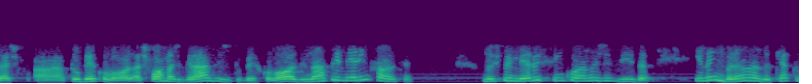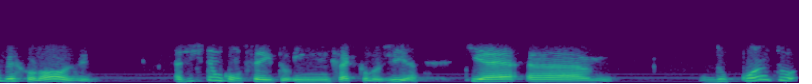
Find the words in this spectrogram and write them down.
das a tuberculose, as formas graves de tuberculose na primeira infância, nos primeiros cinco anos de vida. E lembrando que a tuberculose, a gente tem um conceito em infectologia que é uh, do quanto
